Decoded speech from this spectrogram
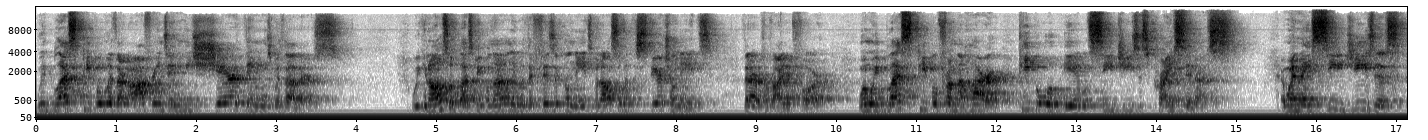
We bless people with our offerings and we share things with others. We can also bless people not only with their physical needs, but also with the spiritual needs. that are provided for. When we bless people from the heart, people will be able to see Jesus Christ in us. And when they see Jesus,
